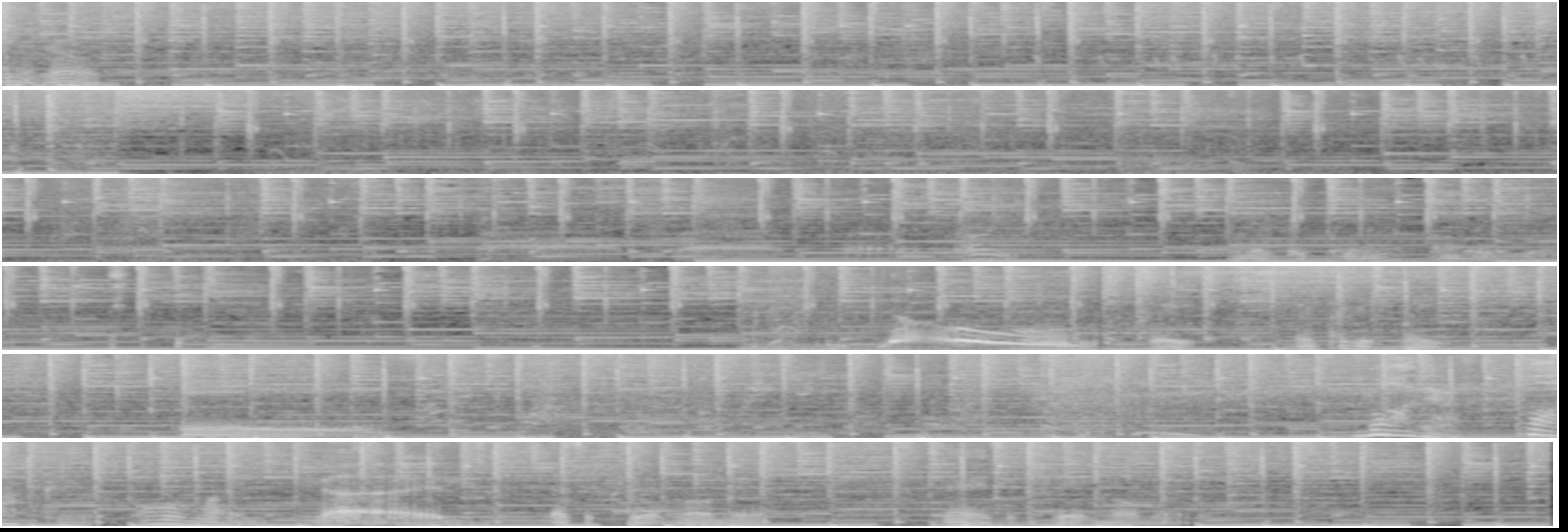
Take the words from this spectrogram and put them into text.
Oh my god. Oh, I'm gonna break the. I'm gonna break. No! Wait, if I just. Motherfucker! Oh my god. That's a crit moment. That is a crit moment.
